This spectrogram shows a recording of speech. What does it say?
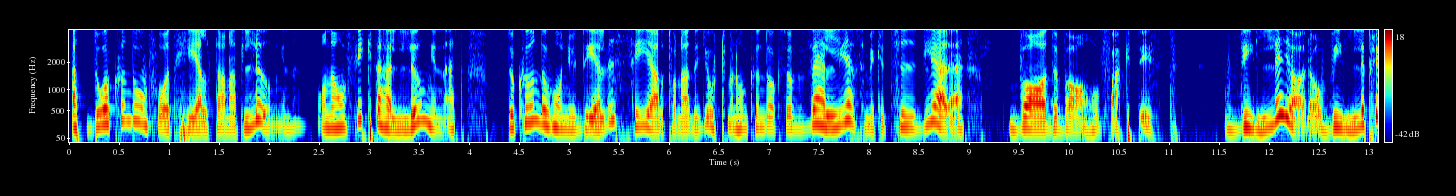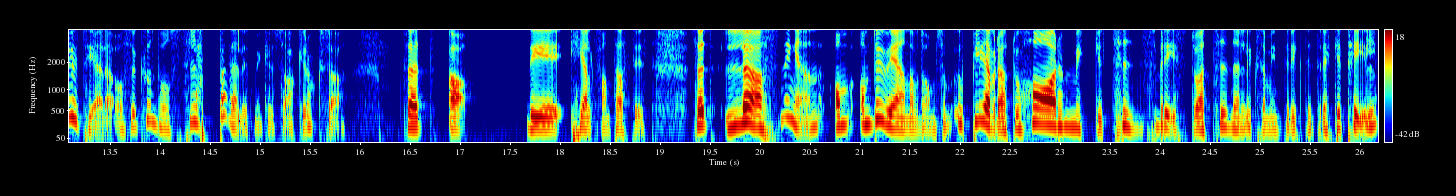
Att då kunde hon få ett helt annat lugn. Och när hon fick det här lugnet då kunde hon ju delvis se allt hon hade gjort men hon kunde också välja så mycket tydligare vad det var hon faktiskt ville göra och ville prioritera. Och så kunde hon släppa väldigt mycket saker också. Så att, ja, det är helt fantastiskt. Så att lösningen, om, om du är en av dem som upplever att du har mycket tidsbrist och att tiden liksom inte riktigt räcker till,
